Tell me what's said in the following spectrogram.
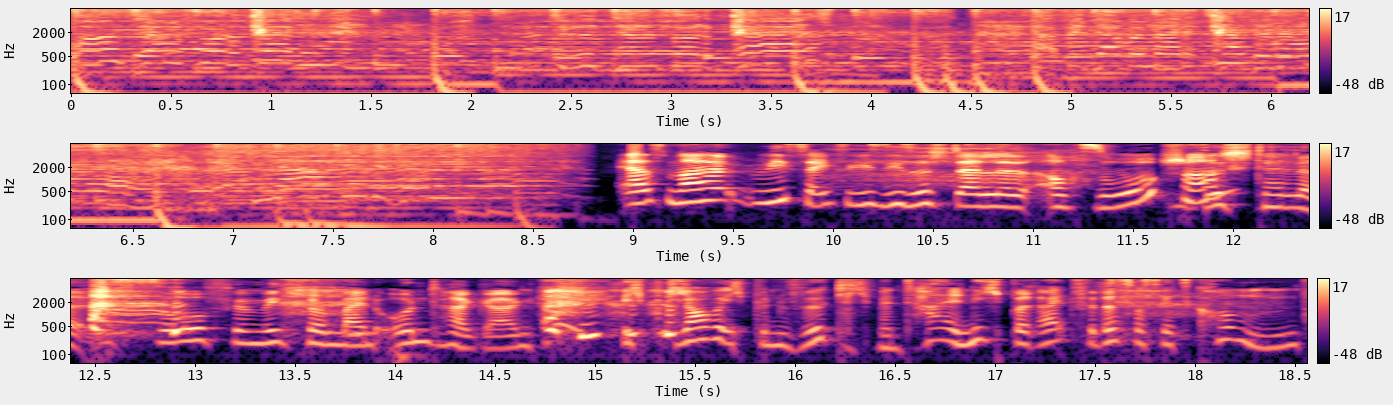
One time for the Erstmal, wie sexy ist diese Stelle auch so schon? Diese Stelle ist so für mich schon mein Untergang. Ich glaube, ich bin wirklich mental nicht bereit für das, was jetzt kommt.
